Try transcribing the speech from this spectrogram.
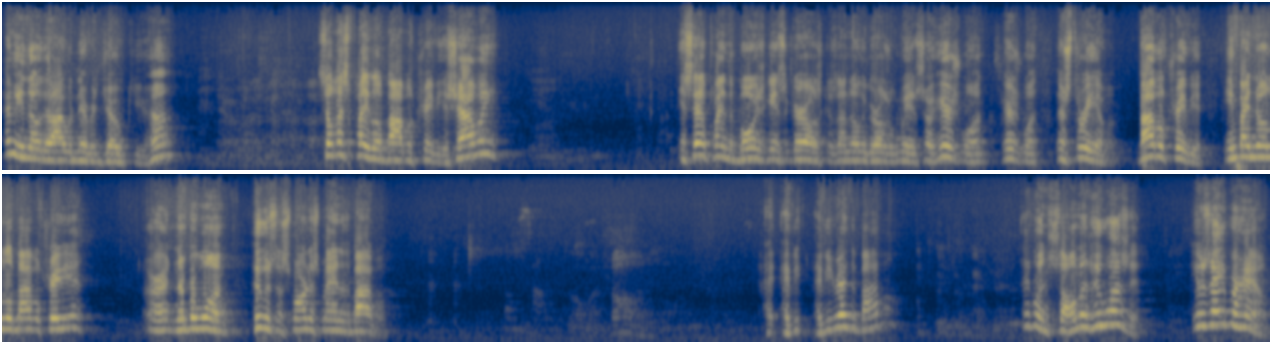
How many know that I would never joke you, huh? So let's play a little Bible trivia, shall we? Instead of playing the boys against the girls, because I know the girls will win. So here's one. Here's one. There's three of them. Bible trivia. Anybody know a little Bible trivia? All right. Number one. Who was the smartest man in the Bible? Have you, have you read the Bible? It wasn't Solomon. Who was it? It was Abraham.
